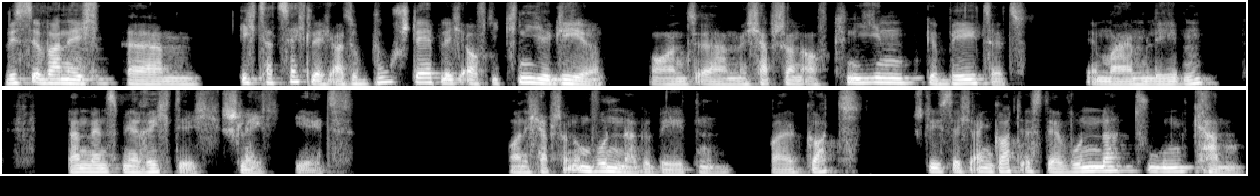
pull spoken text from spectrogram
Wisst ihr, wann ich, ähm, ich tatsächlich, also buchstäblich auf die Knie gehe? Und ähm, ich habe schon auf Knien gebetet in meinem Leben dann, wenn es mir richtig schlecht geht. Und ich habe schon um Wunder gebeten, weil Gott schließlich ein Gott ist, der Wunder tun kann.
